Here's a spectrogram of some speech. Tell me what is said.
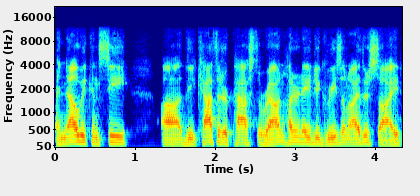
And now we can see uh, the catheter passed around 180 degrees on either side.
